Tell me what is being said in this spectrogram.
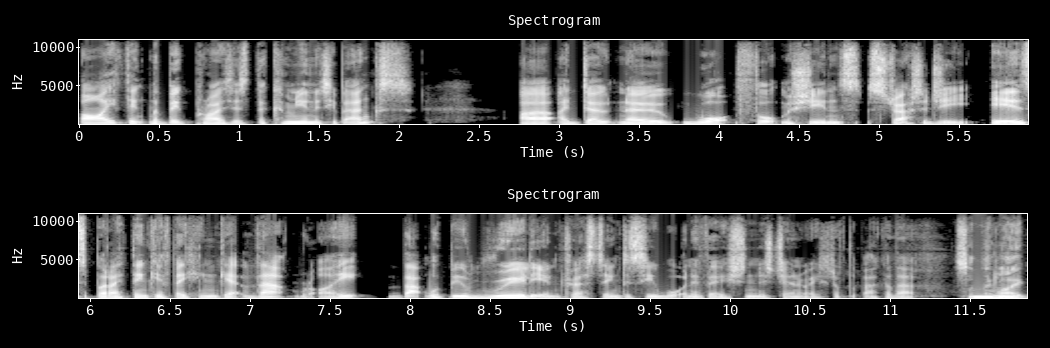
I think the big prize is the community banks. Uh, I don't know what Thought Machine's strategy is, but I think if they can get that right, that would be really interesting to see what innovation is generated off the back of that. Something like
